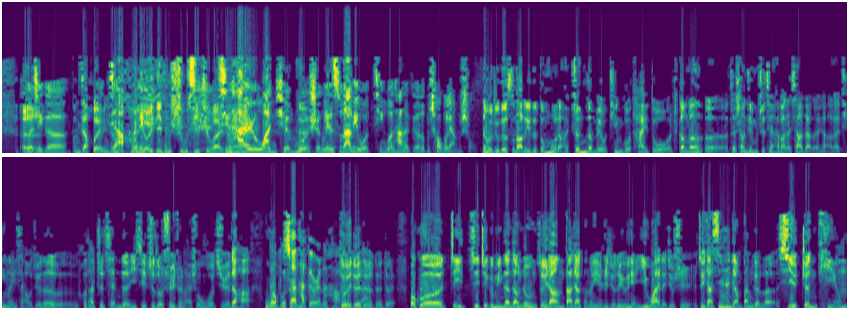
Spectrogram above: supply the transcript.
和这个彭佳慧，彭佳慧有一点点熟悉之外，其他人完全陌生。连苏打绿，我听过他的歌都不超过两首。但我觉得苏打绿的《冬末了》还真的没有听过太多。我刚刚呃在上节目之前还把它下载了下来听了一下，我觉得和他之前的一些制作水准来说，我觉得哈都不算他个人的好。对对对对对，包括这这这个名单当中，最让大家可能也是。觉得有一点意外的就是最佳新人奖颁给了谢震廷，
